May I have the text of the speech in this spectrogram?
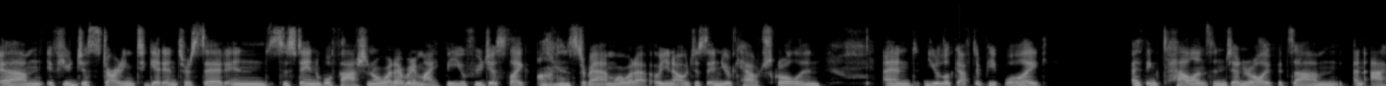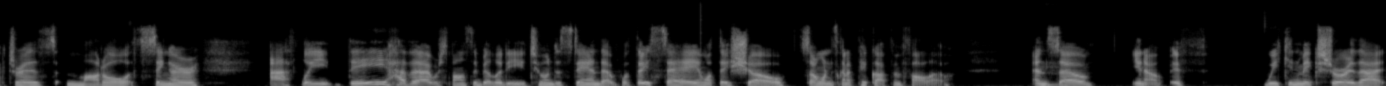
um, if you're just starting to get interested in sustainable fashion or whatever it might be, if you're just like on Instagram or whatever, you know, just in your couch scrolling and you look after people, like I think talents in general, if it's um, an actress, model, singer, athlete, they have a responsibility to understand that what they say and what they show, someone is going to pick up and follow. And mm-hmm. so, you know, if we can make sure that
